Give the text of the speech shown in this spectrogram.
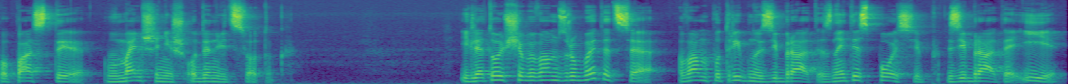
попасти в менше, ніж 1%. І для того, щоб вам зробити це, вам потрібно зібрати, знайти спосіб зібрати і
